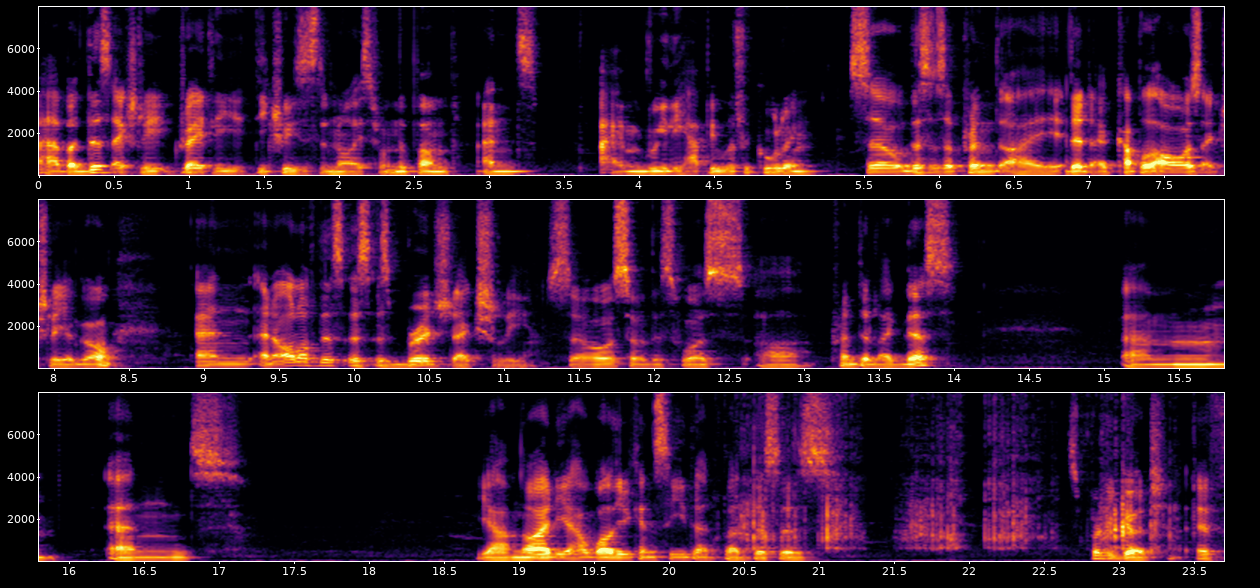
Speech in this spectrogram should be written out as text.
uh, but this actually greatly decreases the noise from the pump, and I'm really happy with the cooling. So this is a print I did a couple hours actually ago, and and all of this is, is bridged actually. So so this was uh, printed like this, um, and yeah, I have no idea how well you can see that, but this is it's pretty good. If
